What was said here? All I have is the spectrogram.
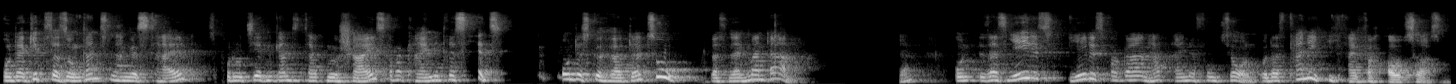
Und da gibt es da so ein ganz langes Teil, es produziert den ganzen Tag nur Scheiß, aber keine Interessenz. Und es gehört dazu. Das nennt man Darm. Ja? Und das heißt, jedes, jedes Organ hat eine Funktion. Und das kann ich nicht einfach outsourcen.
